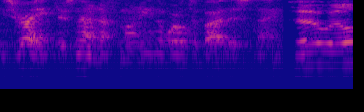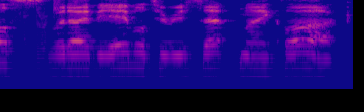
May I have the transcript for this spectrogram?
He's right. There's not enough money in the world to buy this thing. How else would I be able to reset my clock?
